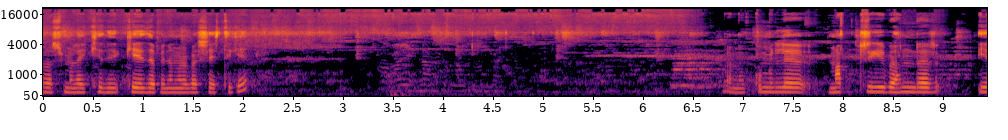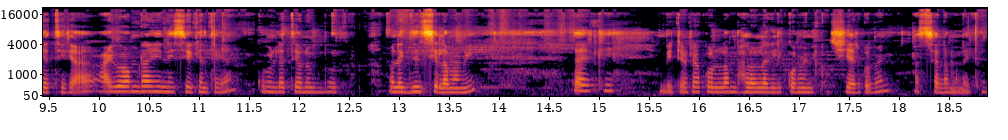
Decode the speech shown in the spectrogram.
রসমালাই খেয়ে খেয়ে যাবেন আমার বাসায় থেকে। মানে কুমিল্লার মাতৃ ভান্ডার ইয়ে থেকে, আগেও আমরা এনেছি ওখান থেকে। কুমিল্লাতে অনেক অনেক দিন ছিলাম আমি। তাই আর কি, ভিডিওটা করলাম, ভালো লাগলে কমেন্ট শেয়ার করবেন। আসসালামু আলাইকুম।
